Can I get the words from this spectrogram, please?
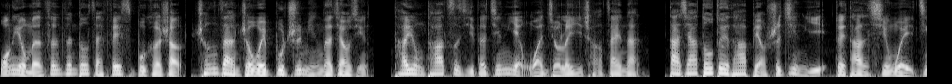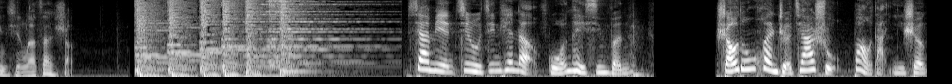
网友们纷纷都在 Facebook 上称赞这位不知名的交警，他用他自己的经验挽救了一场灾难，大家都对他表示敬意，对他的行为进行了赞赏。下面进入今天的国内新闻：邵东患者家属暴打医生。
